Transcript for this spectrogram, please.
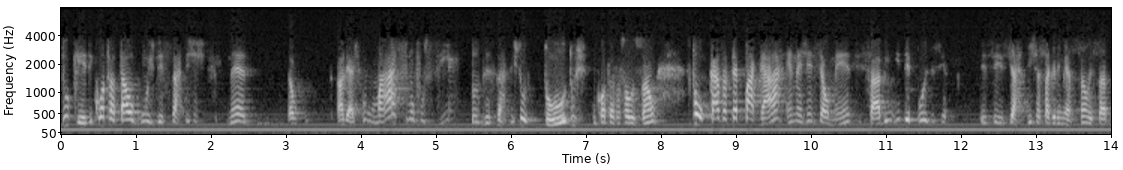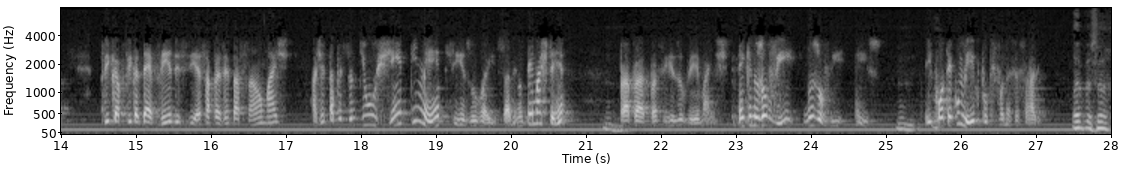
do que de contratar alguns desses artistas, né? Aliás, o máximo possível desses artistas, todos, encontrar essa solução. Se for o caso, até pagar emergencialmente, sabe? E depois esse, esse, esse artista, essa agremiação, essa, fica, fica devendo esse, essa apresentação, mas a gente está precisando que urgentemente se resolva isso, sabe? Não tem mais tempo para se resolver, mas tem que nos ouvir, nos ouvir, é isso. Hum. E contem comigo porque for necessário. Oi, professor.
